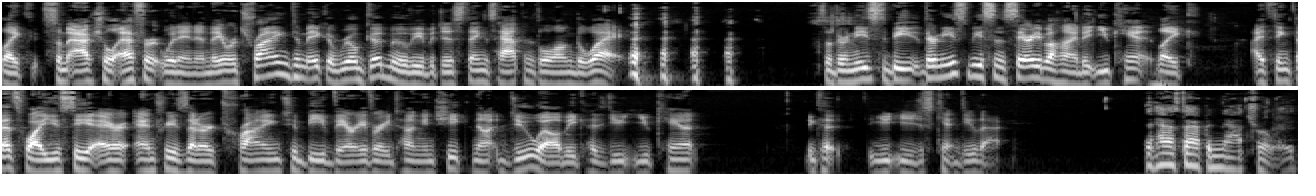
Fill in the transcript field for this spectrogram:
like some actual effort went in, and they were trying to make a real good movie, but just things happened along the way. so there needs to be there needs to be sincerity behind it. You can't like I think that's why you see entries that are trying to be very, very tongue in cheek not do well because you, you can't because you, you just can't do that. It has to happen naturally.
